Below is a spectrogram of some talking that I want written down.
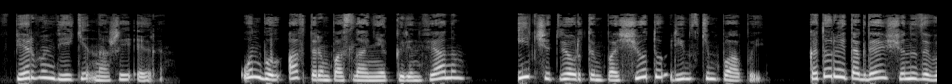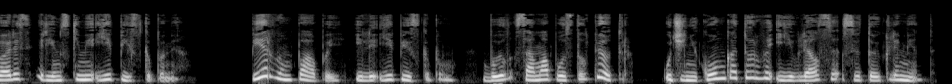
в первом веке нашей эры. Он был автором послания к коринфянам и четвертым по счету римским папой, которые тогда еще назывались римскими епископами. Первым папой или епископом был сам апостол Петр, учеником которого и являлся святой Климент.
